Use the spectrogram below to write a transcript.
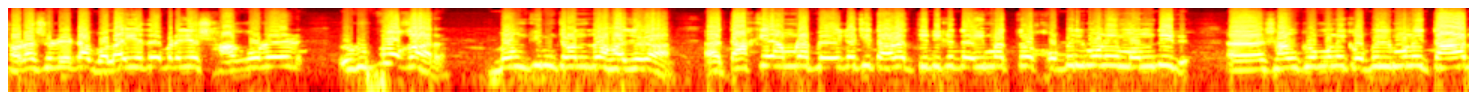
সরাসরি এটা বলাই যেতে পারে যে সাগরের রূপকার বঙ্কিমচন্দ্র হাজরা তাকে আমরা পেয়ে গেছি। তারা তিনি কিন্তু এইমাত্র কপিলমণি মন্দির শঙ্খমণি কপিলমণি তার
